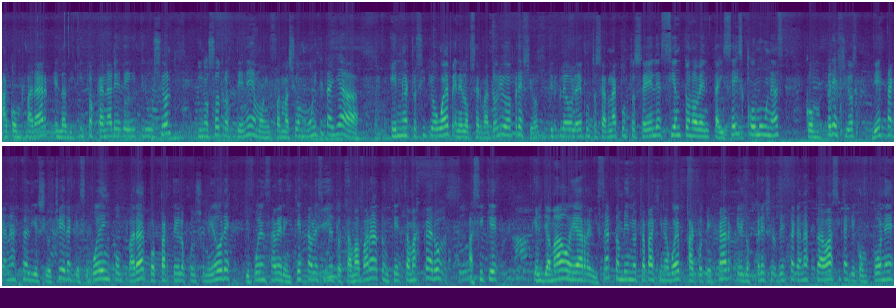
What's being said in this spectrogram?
a comparar en los distintos canales de distribución y nosotros tenemos información muy detallada en nuestro sitio web, en el Observatorio de Precios, www.cernac.cl, 196 comunas con precios de esta canasta 18 que se pueden comparar por parte de los consumidores y pueden saber en qué establecimiento está más barato, en qué está más caro. Así que el llamado es a revisar también nuestra página web, a cotejar eh, los precios de esta canasta básica que compone,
